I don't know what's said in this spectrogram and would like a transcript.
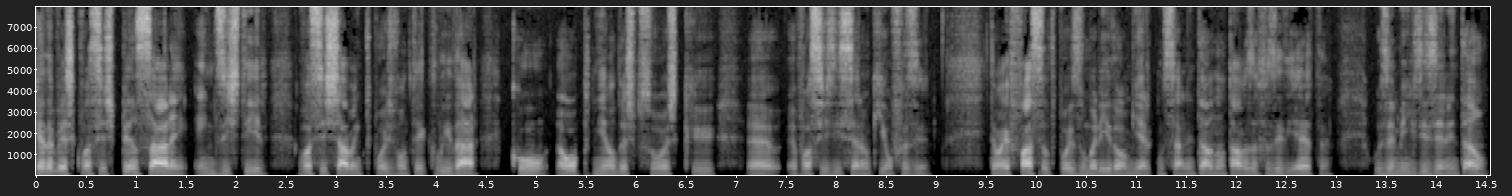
cada vez que vocês pensarem em desistir, vocês sabem que depois vão ter que lidar com a opinião das pessoas que uh, vocês disseram que iam fazer. Então é fácil depois o marido ou a mulher começar, então, não estavas a fazer dieta? Os amigos dizerem, então,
